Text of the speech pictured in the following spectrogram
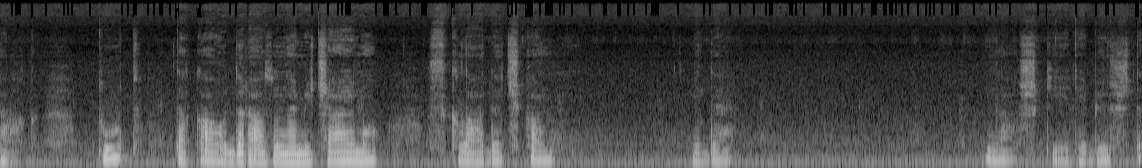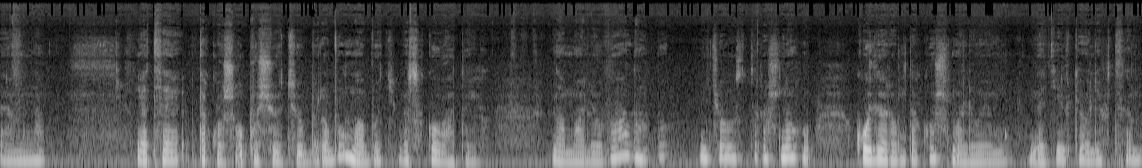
Так, тут така одразу намічаємо складочка. Іде на шкірі більш темна. Я це також опущу цю брову, мабуть, високовато їх намалювала. Ну, нічого страшного. Кольором також малюємо, не тільки олівцем.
